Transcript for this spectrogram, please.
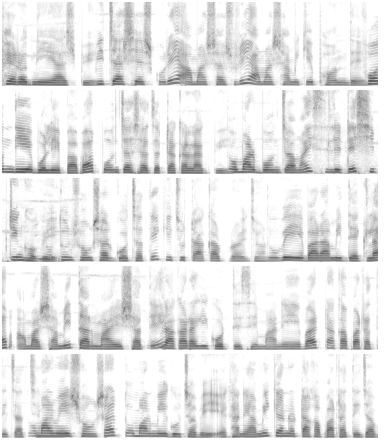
ফেরত নিয়ে আসবে। বিচার শেষ করে আমার শাশুড়ি আমার স্বামীকে ফোন দেয়। ফোন দিয়ে বলে বাবা পঞ্চাশ হাজার টাকা লাগবে। তোমার বোন জামাই সিলেটে শিফটিং হবে। নতুন সংসার গোছাতে কিছু টাকার প্রয়োজন। তবে এবার আমি দেখলাম আমার স্বামী তার মায়ের সাথে রাগারাগি করতেছে মানে এবার টাকা পাঠাতে চাচ্ছে তোমার মেয়ের সংসার তোমার মেয়ে গোছাবে এখানে আমি কেন টাকা পাঠাতে যাব?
